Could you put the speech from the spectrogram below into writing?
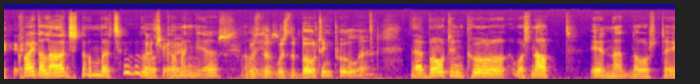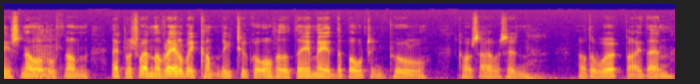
quite a large number too, those right. coming, yes. Oh, was the was the boating pool there? The boating pool was not in in those days. No, Mm. there was none. It was when the railway company took over that they made the boating pool. Of course, I was in other work by then.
